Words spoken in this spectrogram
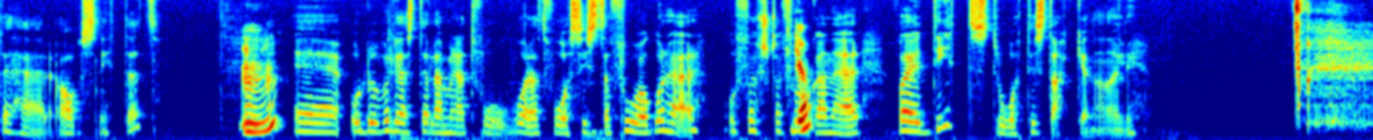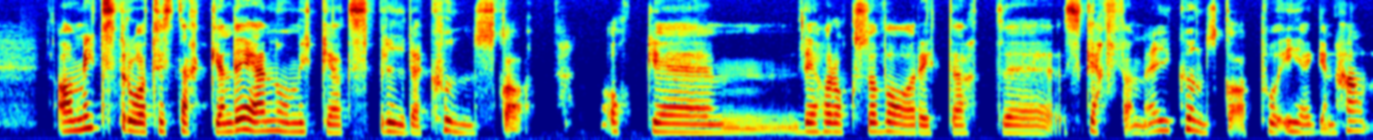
det här avsnittet. Mm. Eh, och då vill jag ställa mina två, våra två sista frågor här. Och första Ja. frågan är, vad är ditt strå till stacken Anneli? Ja, mitt strå till stacken det är nog mycket att sprida kunskap. Och eh, det har också varit att eh, skaffa mig kunskap på egen hand.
